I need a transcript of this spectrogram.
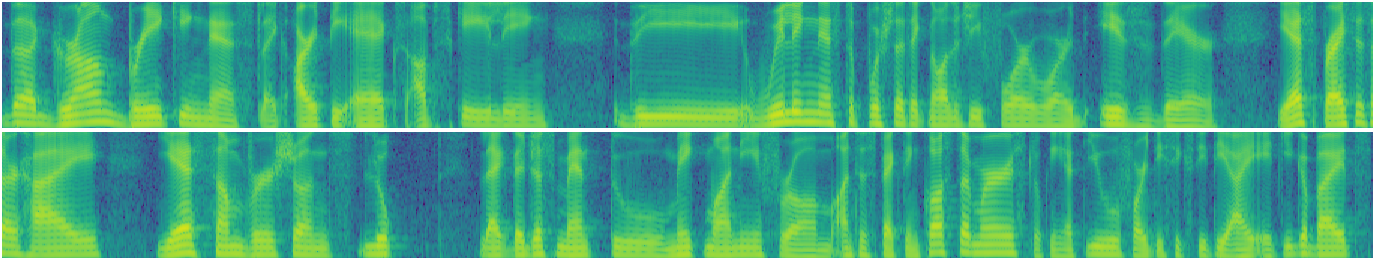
The groundbreakingness, like RTX, upscaling, the willingness to push the technology forward is there. Yes, prices are high. Yes, some versions look like they're just meant to make money from unsuspecting customers looking at you 4060 Ti 8 gigabytes.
